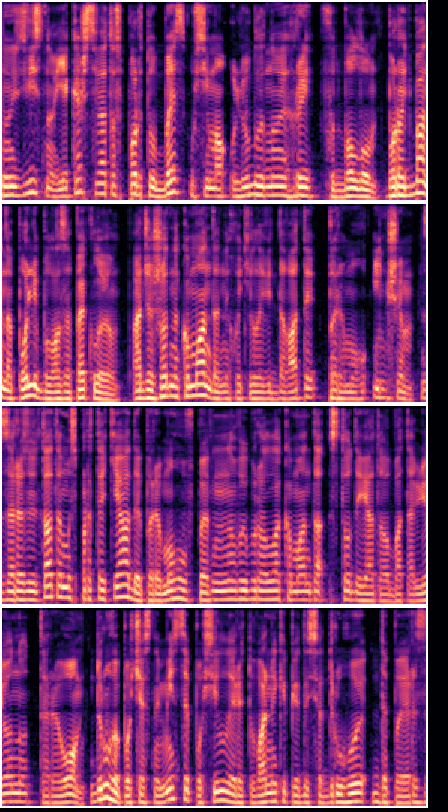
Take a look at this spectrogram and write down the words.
Ну і звісно, яке ж свято спорту без усіма улюбленої гри футболу. Боротьба на полі була запеклою, адже жодна команда не хотіла віддавати перемогу іншим. За результатами спартакіади перемогу впевнено виборола команда 109-го батальйону ТРО. Друге почесне місце посіли рятувальники 52-ї ДПРЗ,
